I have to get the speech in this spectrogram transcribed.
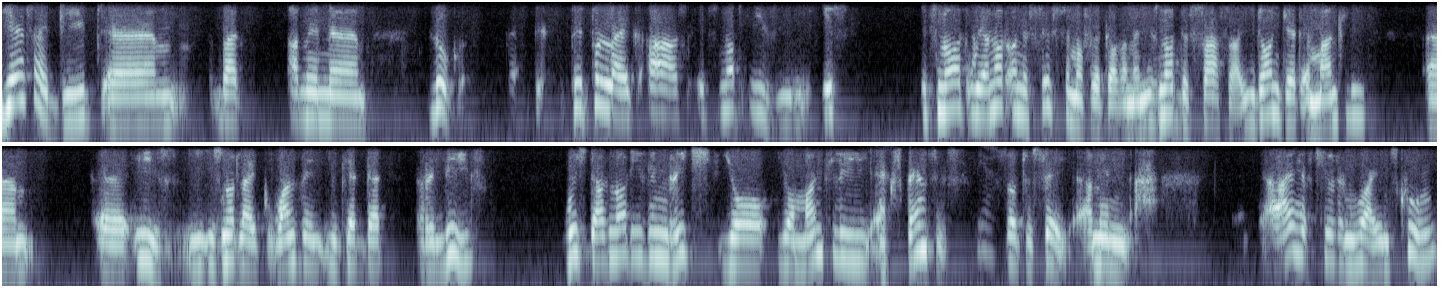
Yes, I did. Um, but I mean, um, look, people like us, it's not easy. If it's not, we are not on the system of the government. It's not the SASSA. You don't get a monthly um, uh, ease. It's not like once they, you get that relief, which does not even reach your your monthly expenses, Yeah. so to say. I mean, I have children who are in school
